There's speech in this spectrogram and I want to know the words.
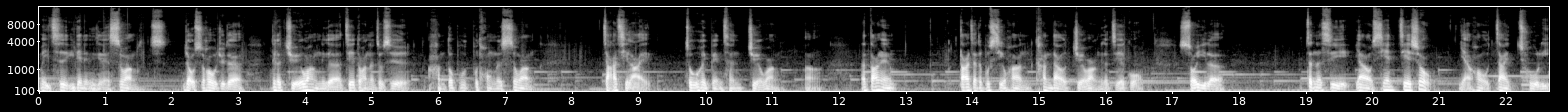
每次一点点一点点失望，有时候我觉得那个绝望那个阶段呢，就是很多不不同的失望加起来就会变成绝望啊。那当然。大家都不喜欢看到绝望那个结果，所以呢，真的是要先接受，然后再处理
